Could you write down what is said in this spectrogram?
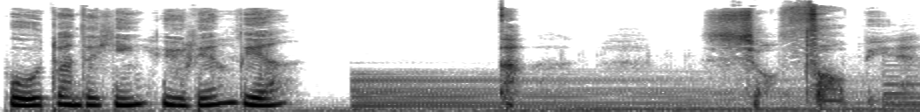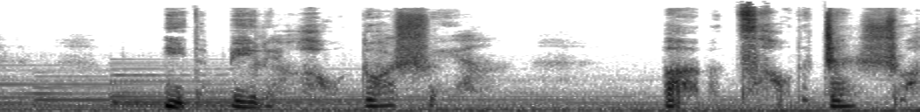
不断的淫语连连。小骚逼，你的逼里好多水呀，爸爸操的真爽。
